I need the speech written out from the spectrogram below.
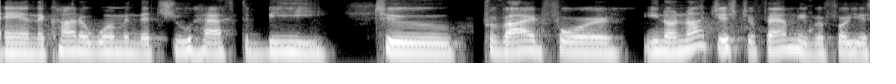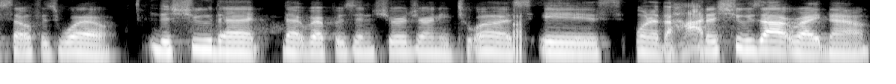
and the kind of woman that you have to be to provide for, you know, not just your family, but for yourself as well. The shoe that that represents your journey to us is one of the hottest shoes out right now.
